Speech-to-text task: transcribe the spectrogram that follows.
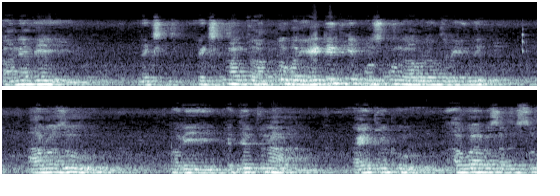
కానీ అది నెక్స్ట్ నెక్స్ట్ మంత్ అక్టోబర్ ఎయిటీన్త్కి పోస్ట్పోన్ కావడం జరిగింది. ఆ రోజు మరి పెద్ద ఎత్తున రైతులకు అవగాహన సదస్సు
